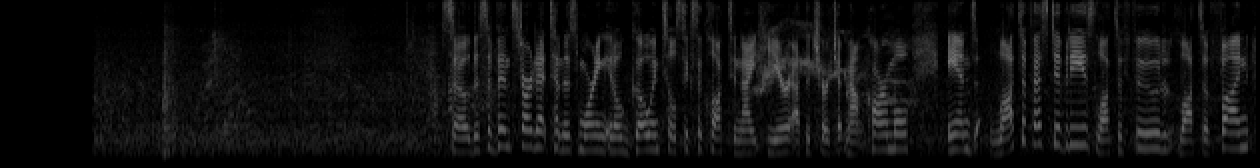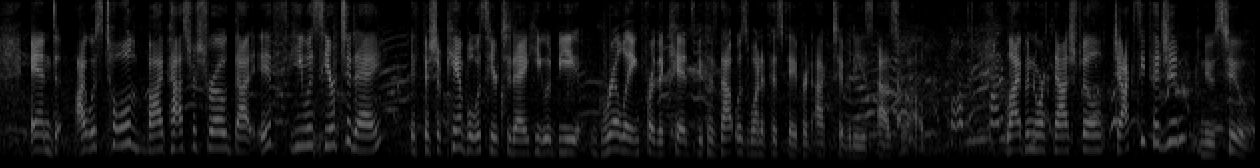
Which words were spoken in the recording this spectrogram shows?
So this event started at 10 this morning. It'll go until 6 o'clock tonight here at the church at Mount Carmel. And lots of festivities, lots of food, lots of fun. And I was told by Pastor Strode that if he was here today, if Bishop Campbell was here today, he would be grilling for the kids because that was one of his favorite activities as well. Live in North Nashville, Jaxie Pigeon, News 2.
